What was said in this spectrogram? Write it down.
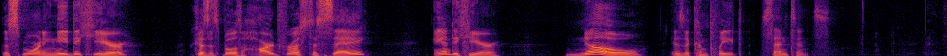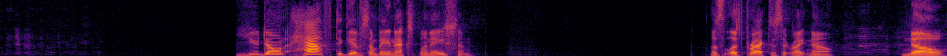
this morning need to hear, because it's both hard for us to say and to hear, no is a complete sentence. You don't have to give somebody an explanation. Let's, let's practice it right now. No.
